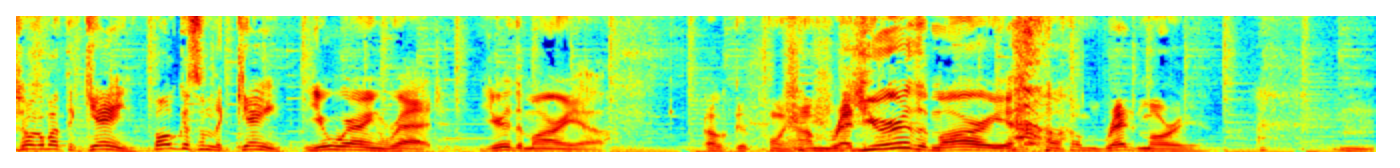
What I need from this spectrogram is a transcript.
Talk about the game. Focus on the game. You're wearing red. You're the Mario. Oh, good point. I'm red. You're the Mario. I'm red Mario. Hmm.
